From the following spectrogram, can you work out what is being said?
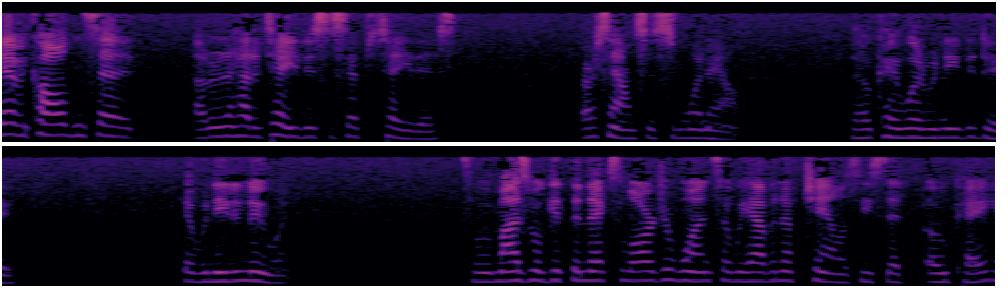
Kevin called and said, I don't know how to tell you this except to tell you this. Our sound system went out. Okay, what do we need to do? That we need a new one. So we might as well get the next larger one so we have enough channels. He said, okay.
